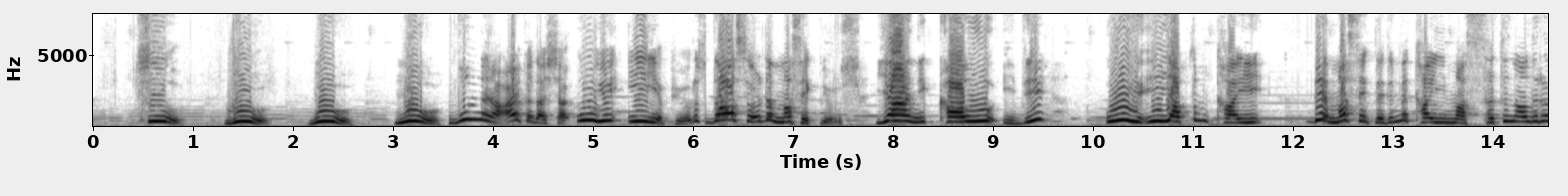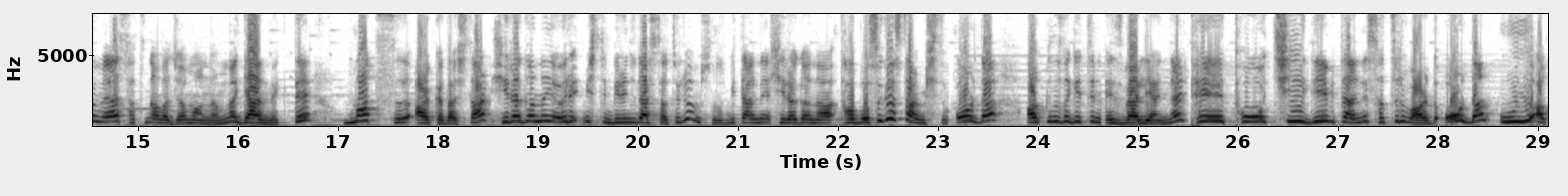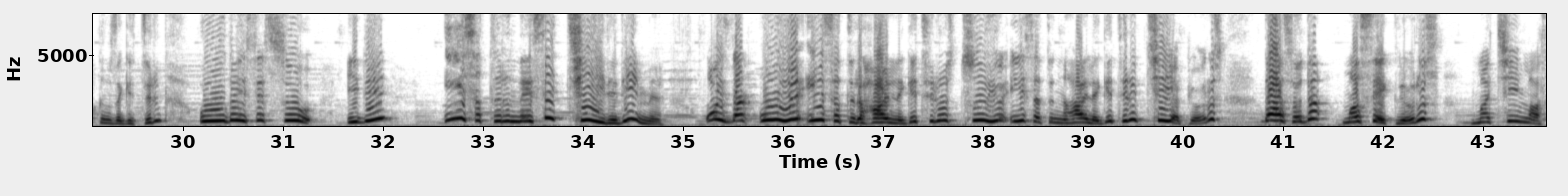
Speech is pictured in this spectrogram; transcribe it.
tu, ru, bu, mu. Bunlara arkadaşlar u'yu i yapıyoruz. Daha sonra da mas ekliyoruz. Yani kau idi. U'yu i yaptım kai de mas eklediğimde kaymaz. Satın alırım veya satın alacağım anlamına gelmekte. Matsı arkadaşlar. Hiragana'yı öğretmiştim birinci derste hatırlıyor musunuz? Bir tane hiragana tablosu göstermiştim. Orada aklınıza getirin ezberleyenler. Te, to, chi diye bir tane satır vardı. Oradan u'yu aklınıza getirin. U'da ise su idi. i satırında ise chi idi değil mi? O yüzden u'yu i satırı haline getiriyoruz. Tu'yu i satırını haline getirip chi yapıyoruz. Daha sonra da mas'ı ekliyoruz. Machimas.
